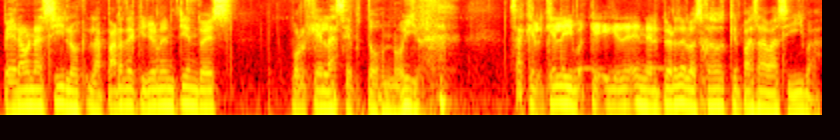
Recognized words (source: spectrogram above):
Pero aún así, lo- la parte que yo no entiendo es por qué él aceptó no ir. o sea, que, le iba, que en el peor de los casos, ¿qué pasaba si iba?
